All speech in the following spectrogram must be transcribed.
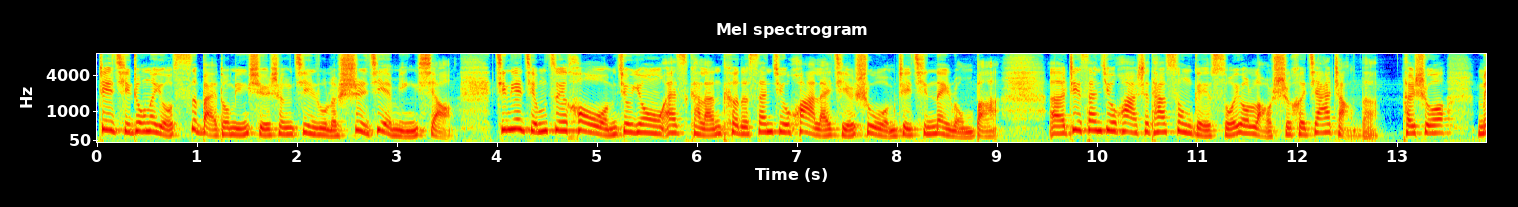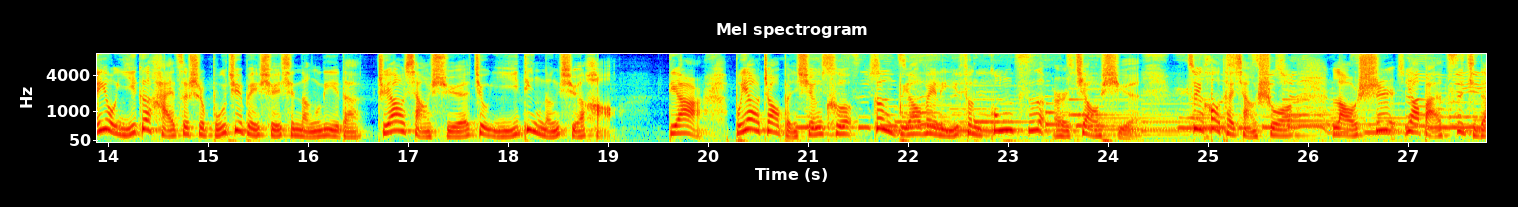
这其中呢有四百多名学生。生进入了世界名校。今天节目最后，我们就用埃斯卡兰特的三句话来结束我们这期内容吧。呃，这三句话是他送给所有老师和家长的。他说：“没有一个孩子是不具备学习能力的，只要想学，就一定能学好。”第二，不要照本宣科，更不要为了一份工资而教学。最后，他想说，老师要把自己的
